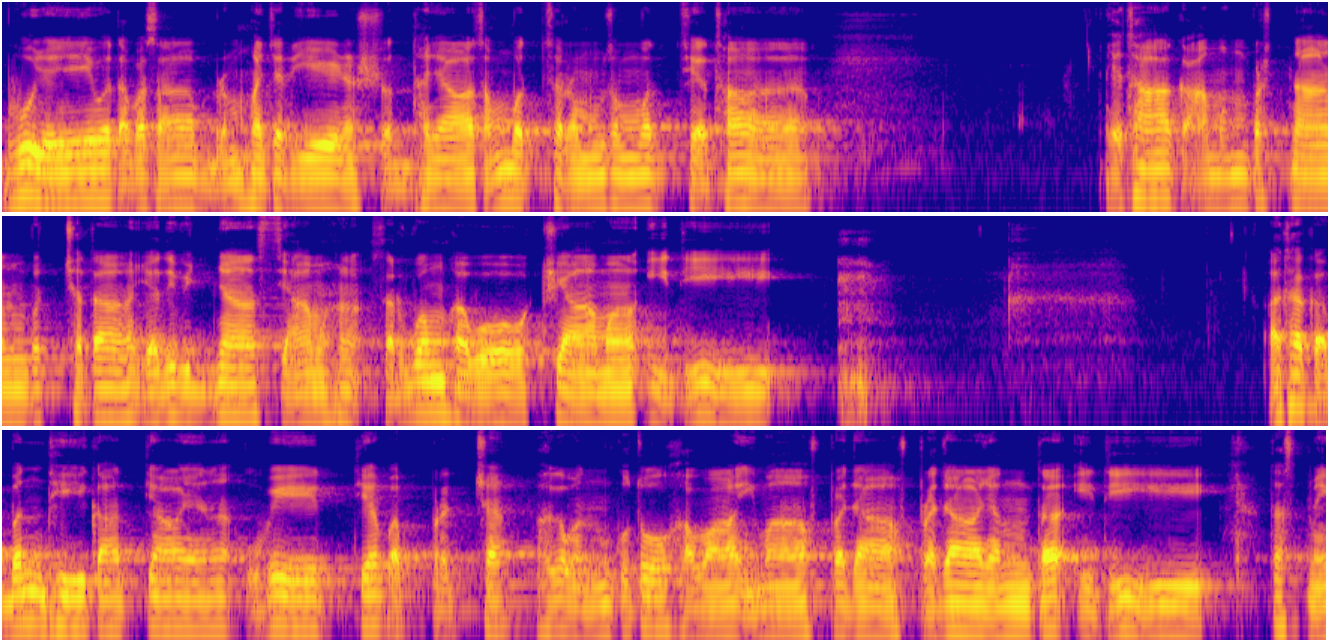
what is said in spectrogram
ಭೂಯೈವ ತಪಸಾ ಬ್ರಹ್ಮಚರ್ಯೇಣ ಶ್ರದ್ಧಯಾ ಸಂವತ್ಸರಂ ಸಂವತ್ಸ್ಯಥ. ಯಥಾ ಕಾಮಂ ಪ್ರಶ್ನಾನ್ ಪೃಚ್ಛತ, ಯದಿ ವಿಜ್ಞಾಸ್ಯಾಮಃ, ಸರ್ವಂ ಹವೋ ವಕ್ಷ್ಯಾಮ ಇತಿ. अथ कबन्धी कात्यायन उवेत्यपप्रच्छ भगवन् कुतो हवा इमाः प्रजाः प्रजायन्त इति तस्मै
